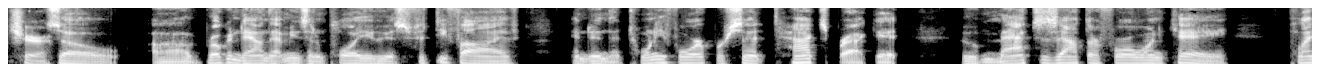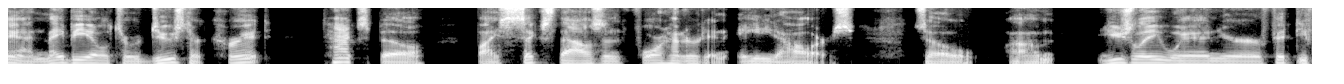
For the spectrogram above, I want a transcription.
Sure. So uh, broken down, that means an employee who is 55 and in the 24% tax bracket who maxes out their 401k plan may be able to reduce their current tax bill by $6,480. So, um, usually when you're 50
